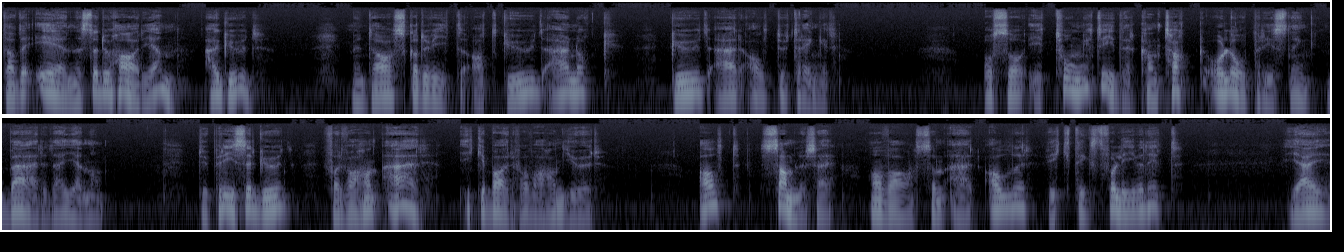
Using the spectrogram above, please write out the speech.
da det eneste du har igjen, er Gud. Men da skal du vite at Gud er nok. Gud er alt du trenger. Også i tunge tider kan takk og lovprisning bære deg gjennom. Du priser Gud for hva han er, ikke bare for hva han gjør. Alt samler seg om hva som er aller viktigst for livet ditt. Jeg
